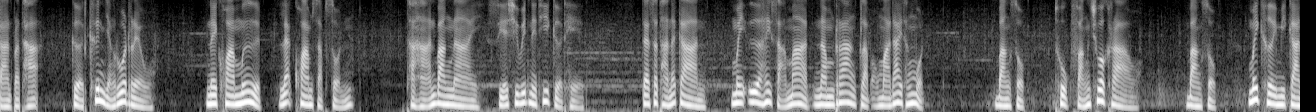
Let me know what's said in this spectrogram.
การประทะเกิดขึ้นอย่างรวดเร็ว ในความมืดและความสับสน ทหารบางนายเสียชีวิตในที่เกิดเหตุ แต่สถานการณ์ไม่เอื้อให้สามารถนำร่างกลับออกมาได้ทั้งหมด บางศพถูกฝังชั่วคราว บางศพไม่เคยมีการ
